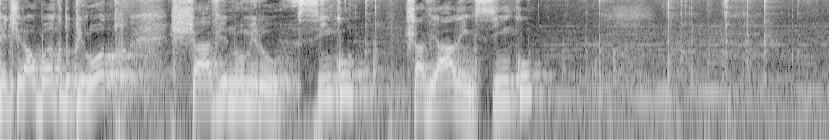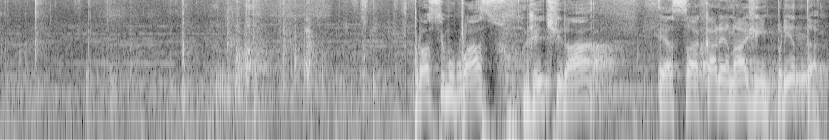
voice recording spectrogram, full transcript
Retirar o banco do piloto, chave número 5, chave Allen 5, Próximo passo, retirar essa carenagem preta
